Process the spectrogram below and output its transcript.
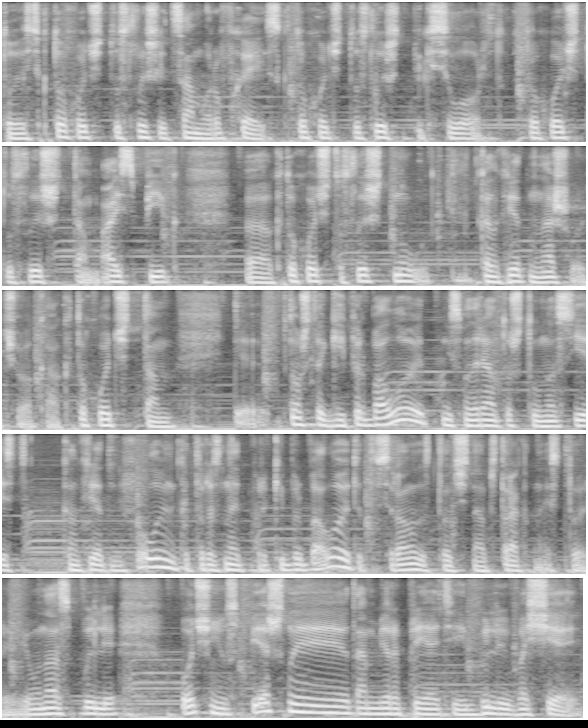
То есть, кто хочет услышать Summer of Haze, кто хочет услышать Pixelord, кто хочет услышать там Ice Peak, э, кто хочет услышать, ну, конкретно нашего чувака, кто хочет там... Э, потому что гиперболоид, несмотря на то, что у нас есть конкретный фолловинг, который знает про гиперболоид, это все равно достаточно абстрактная история. И у нас были очень успешные там мероприятия, и были вообще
